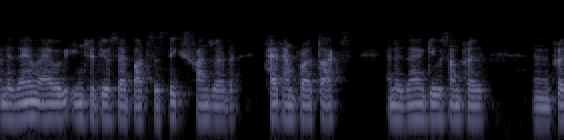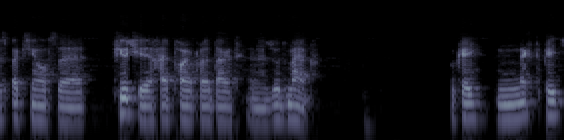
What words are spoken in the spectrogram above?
And then I will introduce about the 600 Titan products and then give some pre, uh, perspective of the future high power product uh, roadmap. Okay, next page.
